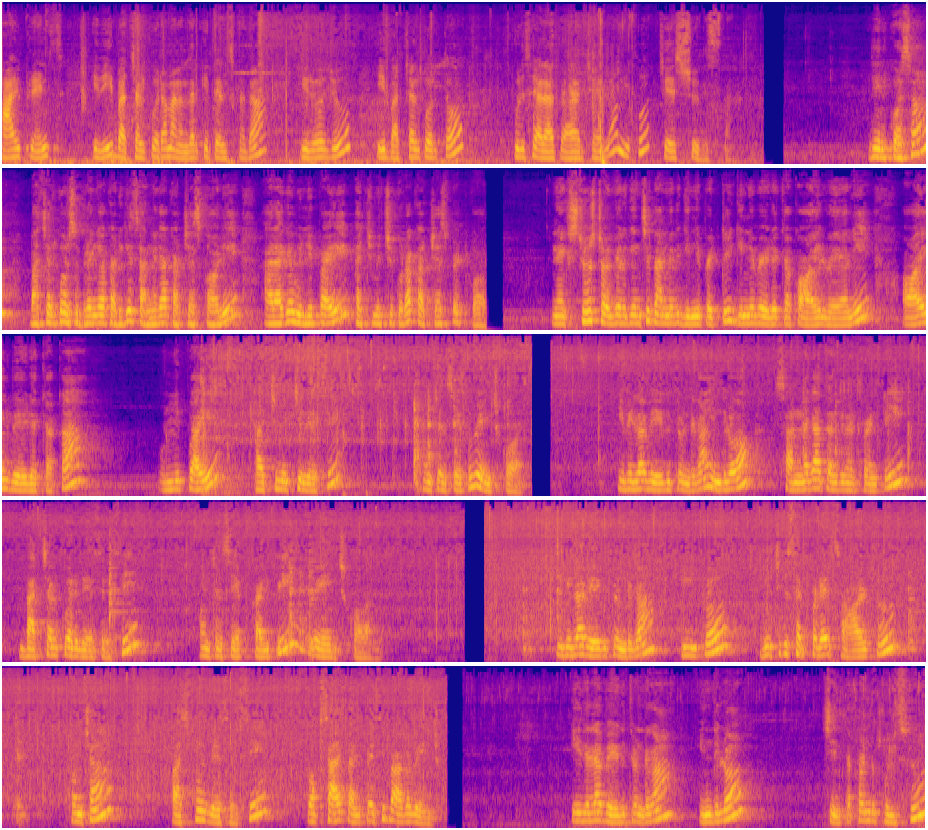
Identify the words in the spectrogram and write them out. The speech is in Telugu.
హాయ్ ఫ్రెండ్స్ ఇది బచ్చల కూర మనందరికీ తెలుసు కదా. ఈరోజు ఈ బచ్చల కూరతో పులుసు ఎలా తయారు చేయాలో మీకు చేసి చూపిస్తాను. దీనికోసం బచ్చల కూర శుభ్రంగా కడిగి సన్నగా కట్ చేసుకోవాలి. అలాగే ఉల్లిపాయ పచ్చిమిర్చి కూడా కట్ చేసి పెట్టుకోవాలి. నెక్స్ట్ స్టవ్ వెలిగించి దాని మీద గిన్నె పెట్టి గిన్నె వేడెక్కాక ఆయిల్ వేయాలి. ఆయిల్ వేడెక్కాక ఉల్లిపాయ పచ్చిమిర్చి వేసి కొంచెం సేపు వేయించుకోవాలి. ఇవి ఇలా వేగుతుండగా ఇందులో సన్నగా తరిగినటువంటి బచ్చల కూర వేసేసి కొంచెంసేపు కలిపి వేయించుకోవాలి. ఇది ఇలా వేగుతుండగా దీంట్లో రుచికి సరిపడే సాల్ట్ కొంచెం పసుపు వేసేసి ఒకసారి కలిపేసి బాగా వేయించుకో ఇది ఇలా వేగుతుండగా ఇందులో చింతపండు పులుసు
